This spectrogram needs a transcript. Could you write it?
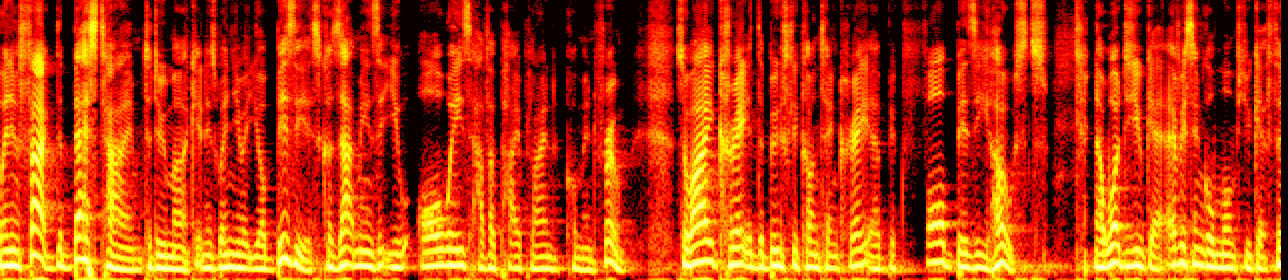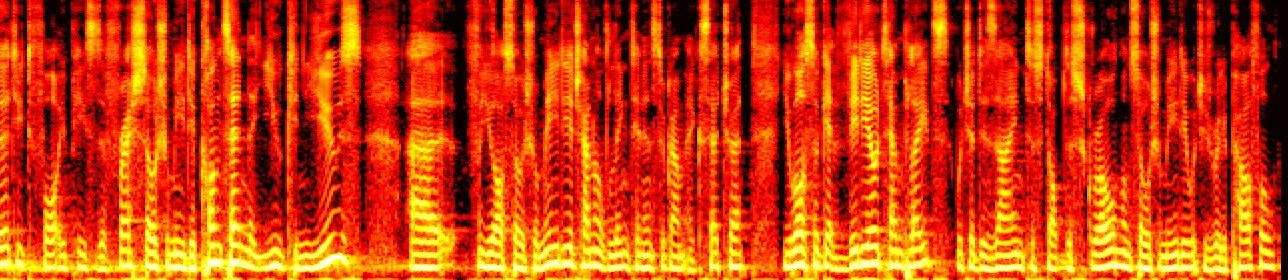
When in fact, the best time to do marketing is when you're at your busiest, because that means that you always have a pipeline coming through. So I created the Boostly Content Creator for busy hosts. Now, what do you get? Every single month, you get 30 to 40 pieces of fresh social media content that you can use uh, for your social media channels, LinkedIn, Instagram, etc. You also get video templates, which are designed to stop the scroll on social media, which is really powerful.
